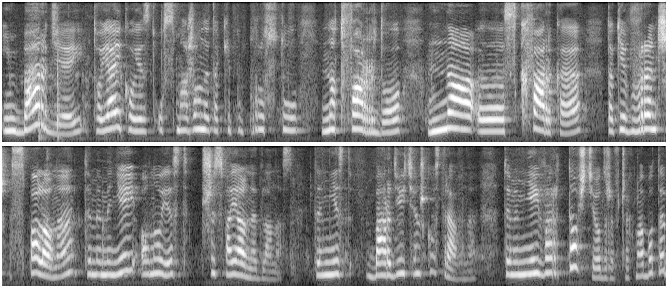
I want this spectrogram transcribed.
im bardziej to jajko jest usmażone takie po prostu na twardo, na y, skwarkę, takie wręcz spalone, tym mniej ono jest przyswajalne dla nas. Tym jest bardziej ciężkostrawne, tym mniej wartości odżywczych ma, bo te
